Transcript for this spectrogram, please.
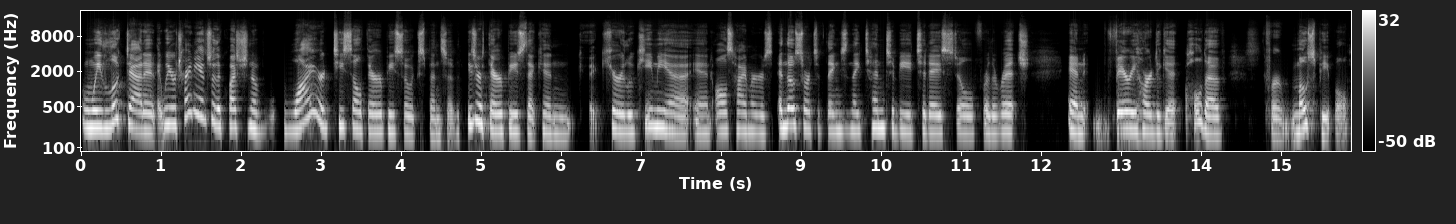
When we looked at it, we were trying to answer the question of why are T cell therapies so expensive? These are therapies that can cure leukemia and Alzheimer's and those sorts of things. And they tend to be today still for the rich and very hard to get hold of for most people.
